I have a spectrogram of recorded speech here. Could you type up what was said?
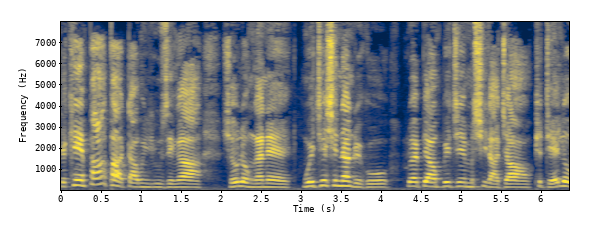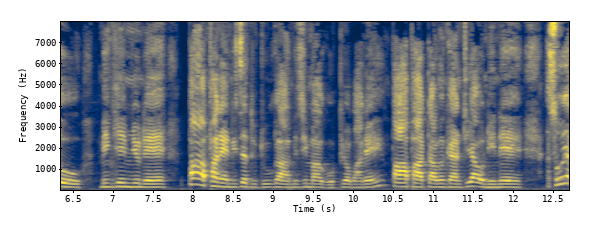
ရခင်ပအဖတာဝန်ယူစဉ်ကရုပ်လုပ်ငန်းနဲ့ငွေကြေးရှင်းတန်းတွေကိုလွှဲပြောင်းပေးခြင်းမရှိတာကြောင့်ဖြစ်တယ်လို့မင်းကင်းမြို့နယ် ပါအဖနဲ့နှိစက်တူတူကမြစီမာကိုပြောပါတယ်ပါအဖတာဝန်ခံတယောက်အနေနဲ့အစိုးရ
